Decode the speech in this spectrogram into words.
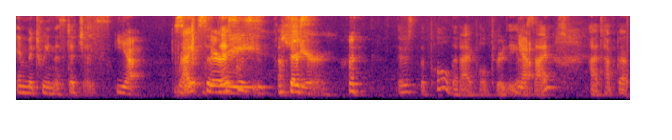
in between the stitches, Yeah. right? it's So this is oh, sheer. There's the pull that I pulled through the Yeah. other side. I talked about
